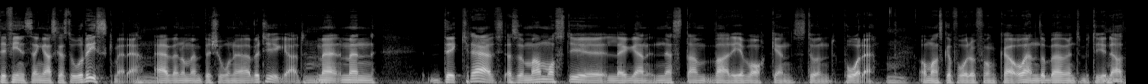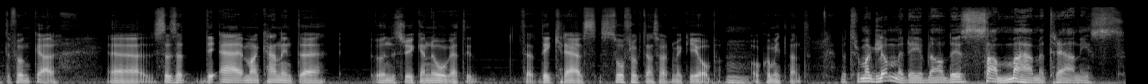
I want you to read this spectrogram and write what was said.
det finns en ganska stor risk med det, mm. även om en person är övertygad. Mm. Men, men det krävs, alltså man måste ju lägga nästan varje vaken stund på det mm. om man ska få det att funka och ändå behöver det inte betyda att det funkar. Uh, så, så det är, man kan inte understryka nog att det, det krävs så fruktansvärt mycket jobb mm. och commitment. Jag tror man glömmer det ibland. Det är samma här med tränings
